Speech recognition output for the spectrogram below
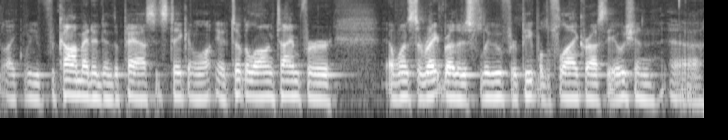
Uh, Like we've commented in the past, it's taken a long, it took a long time for uh, once the Wright brothers flew for people to fly across the ocean. Uh,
